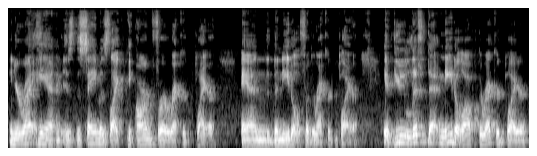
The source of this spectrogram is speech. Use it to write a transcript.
in your right hand is the same as like the arm for a record player and the needle for the record player. If you lift that needle off the record player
